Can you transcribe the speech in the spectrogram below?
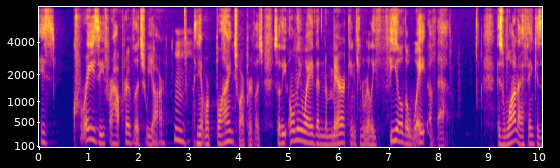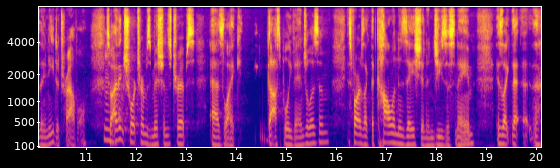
it's crazy for how privileged we are. Hmm. And yet we're blind to our privilege. So the only way that an American can really feel the weight of that is one, I think, is they need to travel. So I think short term missions trips as like gospel evangelism, as far as like the colonization in Jesus' name, is like that. Uh,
